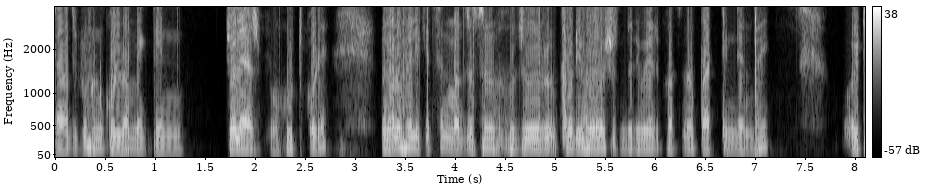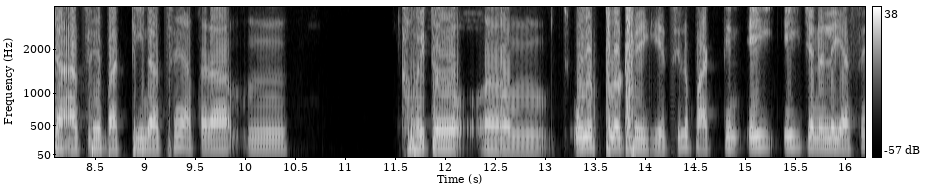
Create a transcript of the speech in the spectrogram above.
দাওয়াত গ্রহণ করলাম, একদিন চলে আসব হুট করে। নোমান ভাই লিখেছেন, মাদ্রাসার হুজুর পরিবার সুন্দরী মেয়ের ঘটনার পার্ট তিন দেন ভাই। ওইটা আছে পার্ট তিন আছে, আপনারা হয়তো উলট পালট হয়ে গিয়েছিল। পার্ট তিন এই এই চ্যানেলেই আছে,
